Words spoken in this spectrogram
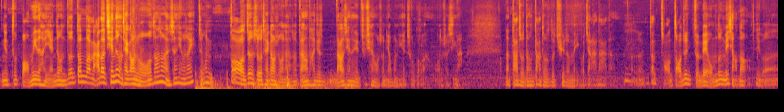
你都保密的很严重，都都都拿到签证才告诉我。我当时很生气，我说：“哎，怎么你到了这个时候才告诉我呢？”说，然后他就拿到签证就劝我说：“要不你也出国吧？”我说：“行啊。”那大多当时大多数都去了美国、加拿大的，嗯，他早早就准备，我们都没想到那个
